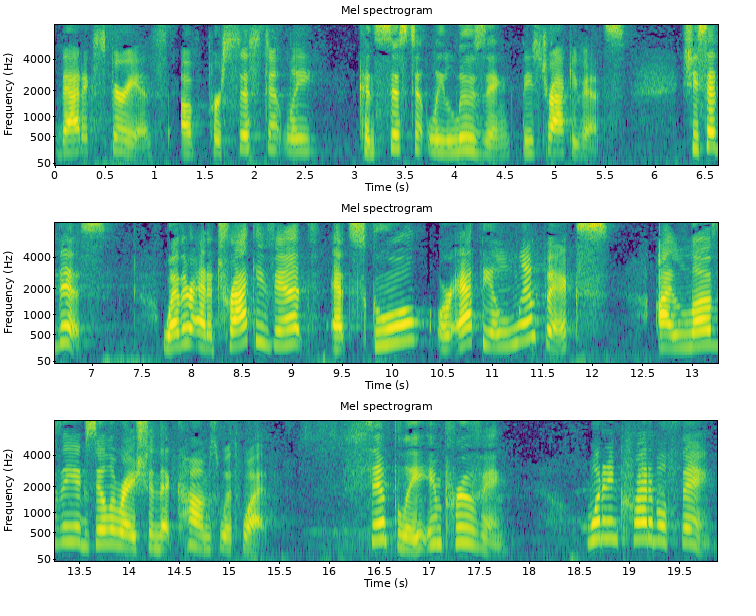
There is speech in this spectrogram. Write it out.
that experience of persistently, consistently losing these track events. She said this whether at a track event, at school, or at the Olympics, I love the exhilaration that comes with what? Simply improving. What an incredible thing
